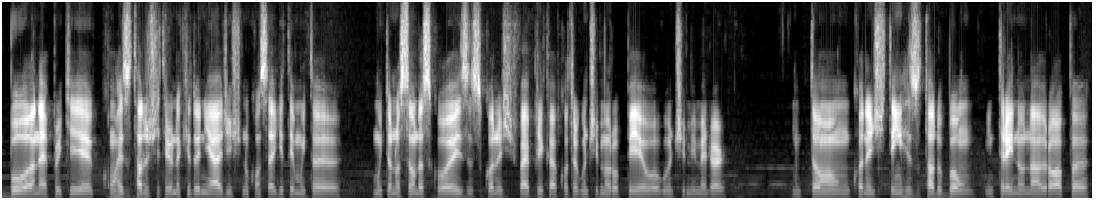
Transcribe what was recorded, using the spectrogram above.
boa, né? Porque com o resultado de treino aqui do NA, a gente não consegue ter muita, muita noção das coisas quando a gente vai aplicar contra algum time europeu algum time melhor. Então, quando a gente tem resultado bom em treino na Europa,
